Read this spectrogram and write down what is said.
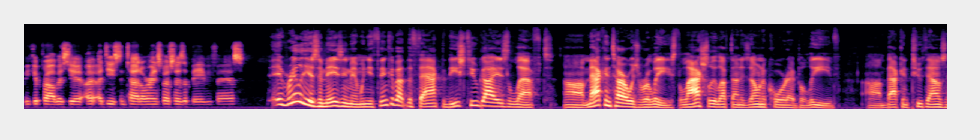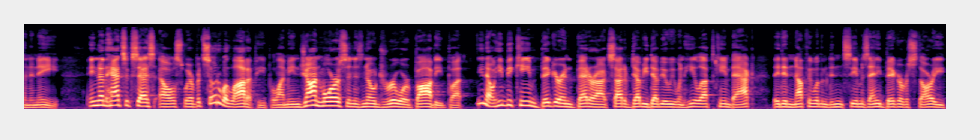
we could probably see a, a decent title reign, especially as a babyface. It really is amazing, man. When you think about the fact that these two guys left, uh, McIntyre was released. Lashley left on his own accord, I believe, um, back in 2008. And, you know, they had success elsewhere, but so do a lot of people. I mean, John Morrison is no Drew or Bobby, but, you know, he became bigger and better outside of WWE when he left, came back. They did nothing with him, didn't see him as any bigger of a star. He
